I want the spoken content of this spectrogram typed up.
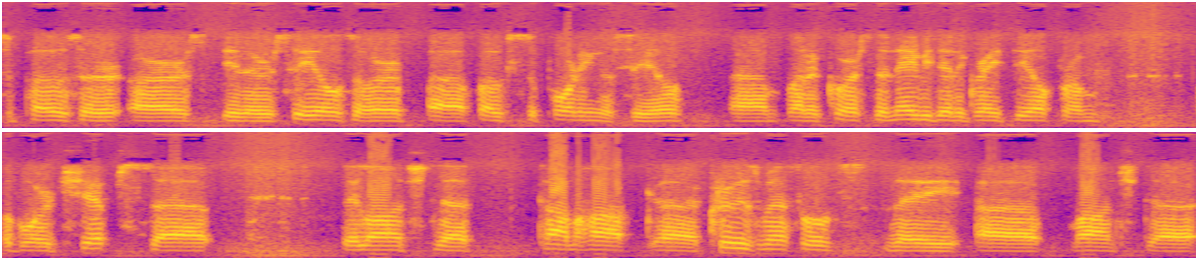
suppose, are, are either SEALs or uh, folks supporting the SEALs. Um, but of course, the Navy did a great deal from aboard ships. Uh, they launched uh, Tomahawk uh, cruise missiles. They uh, launched uh,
